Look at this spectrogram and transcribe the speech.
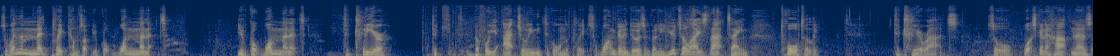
So when the mid plate comes up, you've got one minute. You've got one minute to clear to, before you actually need to go on the plate. So what I'm going to do is I'm going to utilize that time totally to clear ads. So what's going to happen is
